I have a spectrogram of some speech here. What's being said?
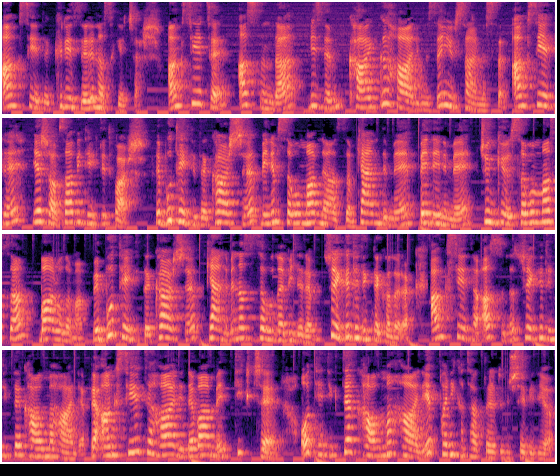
Anksiyete krizleri nasıl geçer? Anksiyete aslında bizim kaygı halimizin yükselmesi. Anksiyete yaşamsal bir tehdit var ve bu tehdide karşı benim savunmam lazım. Kendimi, bedenimi. Çünkü savunmazsam var olamam. Ve bu tehdide karşı kendimi nasıl savunabilirim? Sürekli tetikte kalarak. Anksiyete aslında sürekli tetikte kalma hali. Ve anksiyete hali devam ettikçe o tetikte kalma hali panik ataklara dönüşebiliyor.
